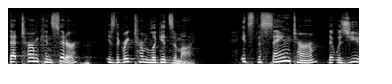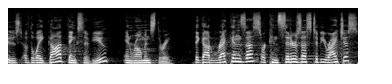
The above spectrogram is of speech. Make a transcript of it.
that term consider is the Greek term logizomai. It's the same term that was used of the way God thinks of you in Romans 3. That God reckons us or considers us to be righteous.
